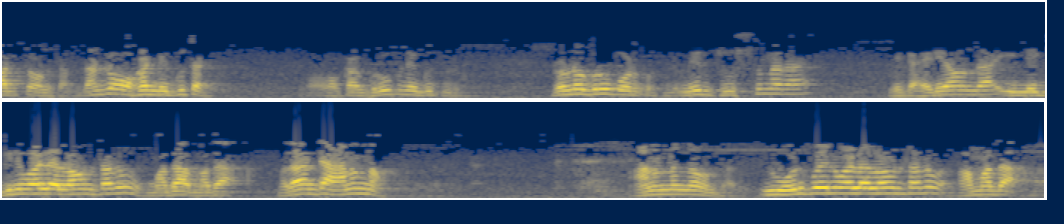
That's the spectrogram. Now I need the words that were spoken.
ఆడుతూ ఉంటారు. దాంట్లో ఒకడు నెగ్గుతాడు. ఒక గ్రూప్ నెగ్గుతుంది. రెండో గ్రూప్ ఓడిపోతుంది. మీరు చూస్తున్నారా? మీకు ఐడియా ఉందా? ఈ నెగ్గిన వాళ్ళు ఎలా ఉంటారు? మద మద. మద అంటే ఆనందం. ఆనందంగా ఉంటారు. ఈ ఓడిపోయిన వాళ్ళు ఎలా ఉంటారు? అమద.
